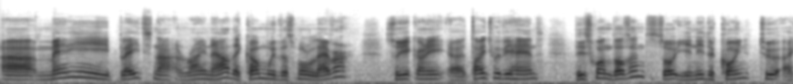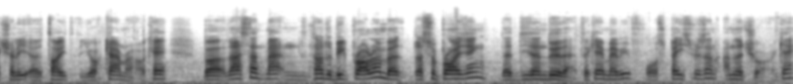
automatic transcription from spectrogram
many plates now, right now they come with a small lever so you can uh, tight with your hand. This one doesn't so you need a coin to actually uh, your camera okay? But that's not it's not a big problem but that's surprising that didn't do that okay? Maybe for space reason i'm not sure okay?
